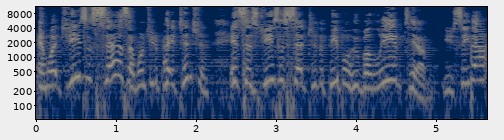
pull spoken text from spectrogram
And what Jesus says, I want you to pay attention. It says Jesus said to the people who believed him. You see that?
